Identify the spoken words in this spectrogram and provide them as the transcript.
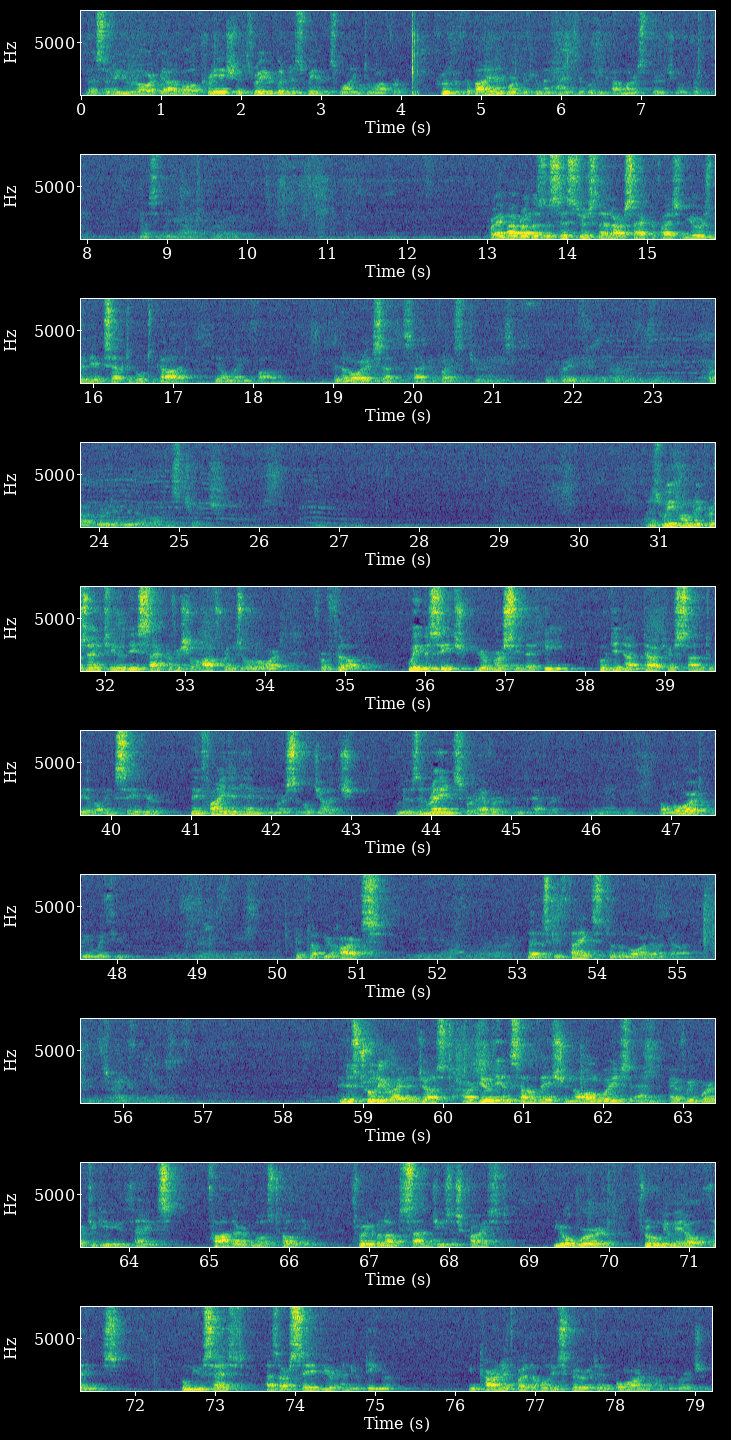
Blessed are you, Lord God of all creation. Through your goodness we have this wine to offer, fruit of the vine and work of human hands that will become our spiritual drink. Pray, my brothers and sisters, that our sacrifice and yours may be acceptable to God, the Almighty Father. May the Lord accept the sacrifice at your hands praise and for for our good and the good of this church. As we humbly present to you these sacrificial offerings, O Lord, for Philip, we beseech your mercy that he, who did not doubt your Son to be a loving Savior, may find in him a merciful Judge, who lives and reigns forever and ever. Amen. The Lord be with you. Lift up your hearts. Let us give thanks to the Lord our God. It is truly right and just, our duty and salvation, always and everywhere to give you thanks, Father most holy, through your beloved Son, Jesus Christ, your word, through whom you made all things, whom you sent as our Savior and Redeemer, incarnate by the Holy Spirit and born of the Virgin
